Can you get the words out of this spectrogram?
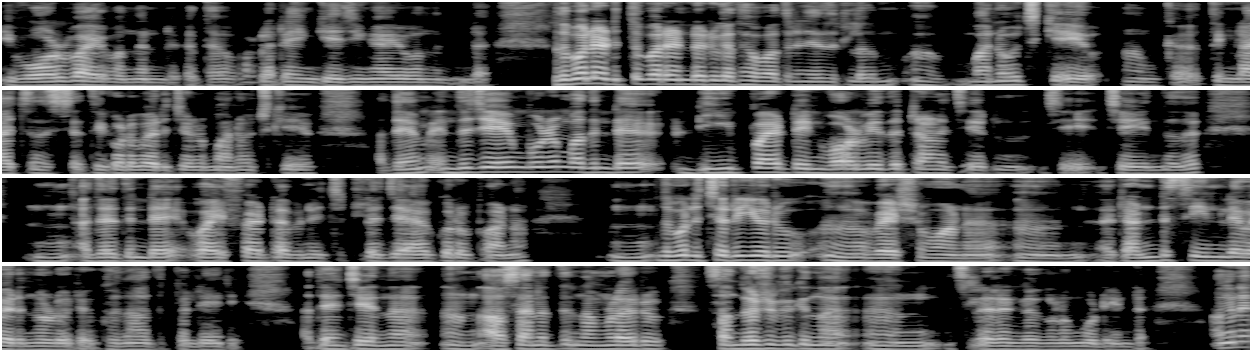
ഇവോൾവ് ആയി വന്നിട്ടുണ്ട്. കഥ വളരെ എൻഗേജിംഗ് ആയി വന്നിട്ടുണ്ട്. അതുപോലെ എടുത്തു പറയേണ്ട ഒരു കഥാപാത്രം ചെയ്തിട്ടുള്ളത് മനോജ് കെയോ നമുക്ക് തിങ്കളാഴ്ച നിശ്ചയത്തിൽ കൂടെ പരിചയമുള്ള മനോജ് കെയോ അദ്ദേഹം എന്ത് ചെയ്യുമ്പോഴും അതിന്റെ ഡീപ്പായിട്ട് ഇൻവോൾവ് ചെയ്തിട്ടാണ് ചെയ്യുന്ന- ചെയ്- ചെയ്യുന്നത്. അദ്ദേഹത്തിന്റെ വൈഫായിട്ട് അഭിനയിച്ചിട്ടുള്ള ജയകുറുപ്പാണ് അതുപോലെ ചെറിയൊരു വേഷമാണ് രണ്ട് സീനിലെ വരുന്നുള്ളൂ രഘുനാഥ് പല്ലേരി. അദ്ദേഹം ചെയ്യുന്ന അവസാനത്തിൽ നമ്മളൊരു സന്തോഷിപ്പിക്കുന്ന ചില രംഗങ്ങളും കൂടിയുണ്ട്. അങ്ങനെ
